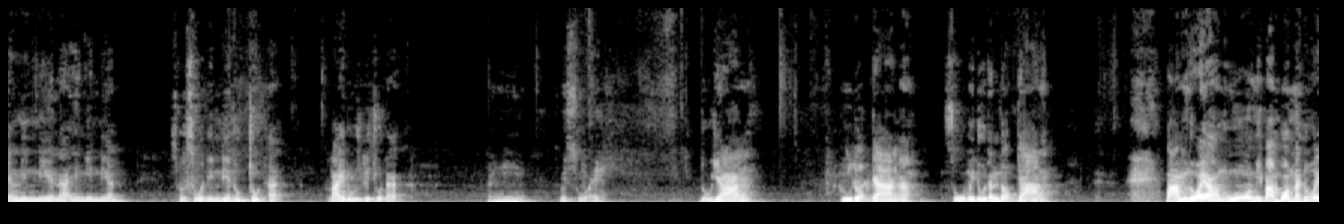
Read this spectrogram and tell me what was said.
ยังเนียนๆนะยังเนียนๆสวยๆเนียนๆทุกจุดอะไล่ดูทีละจุดอะอืมสวยๆดูยาง ดูดอกยางอะซูไม่ดูดันดอกยางปั๊มด้วยอ้าวหนูมีปั๊มบนมาด้วย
